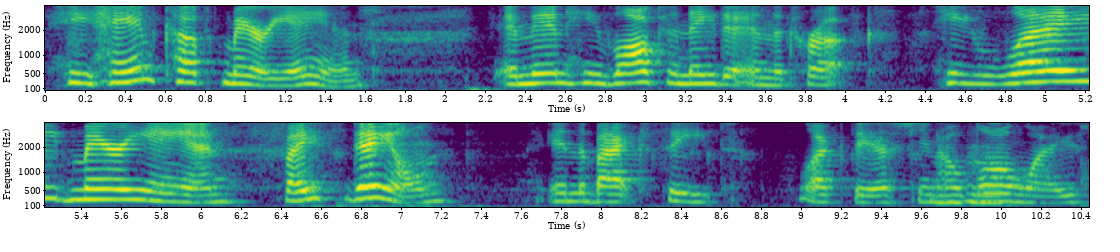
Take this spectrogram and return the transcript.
He handcuffed Mary Ann and then he locked Anita in the truck. He laid Mary Ann face down in the back seat like this, you know, mm-hmm. long ways.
